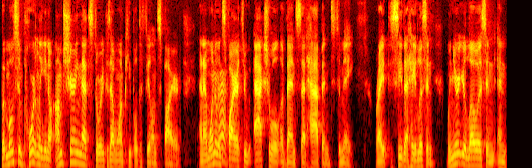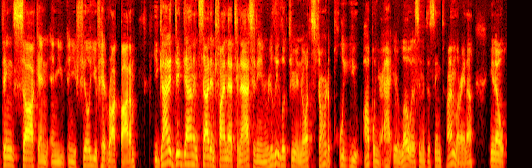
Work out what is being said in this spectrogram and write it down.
But most importantly, you know, I'm sharing that story because I want people to feel inspired, and I want to Sure. inspire through actual events that happened to me. Right to see that, hey, listen, when you're at your lowest and and things suck, and and you and you feel you've hit rock bottom you got to dig down inside and find that tenacity and really look to your north star to pull you up when you're at your lowest and at the same time lorena you know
